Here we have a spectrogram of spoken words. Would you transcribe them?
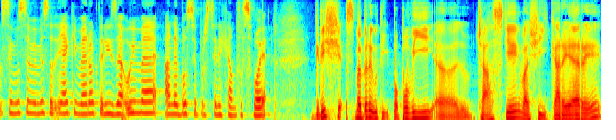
si musím vymyslet nějaký jméno, který zaujme, anebo si prostě nechám to svoje. Když jsme byli u té popové eh, části vaší kariéry,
